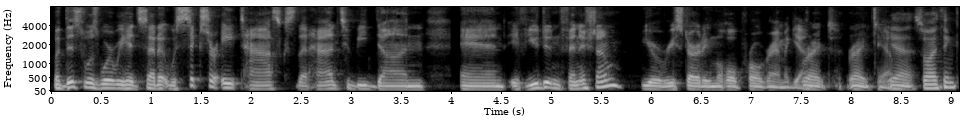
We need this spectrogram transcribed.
But this was where we had set it with six or eight tasks that had to be done. And if you didn't finish them, you're restarting the whole program again. Right, right. Yeah. Yeah. So I think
